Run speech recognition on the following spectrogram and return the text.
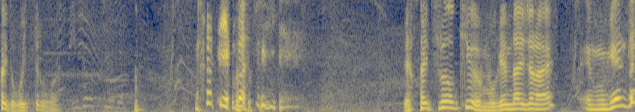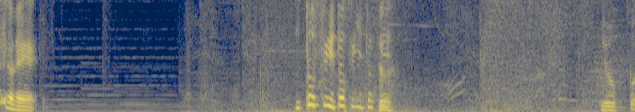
前どこ行ってるのこ やばすぎ。れ。え、あいつの Q 無限大じゃない？え、無限だよね。痛すぎ、痛すぎ、痛すぎ。やっぱ。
